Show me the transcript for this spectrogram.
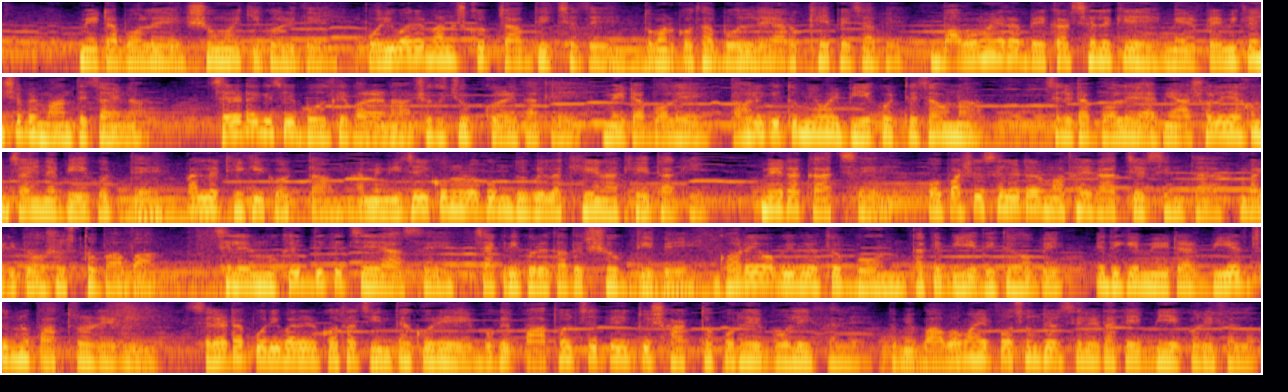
মেয়েটা বলে, সময় কি করে দেই? পরিবারের মানুষ খুব চাপ দিচ্ছে যে, তোমার কথা বললে আরও খেপে যাবে। বাবা মায়েরা বেকার ছেলেকে মেয়ের প্রেমিকা হিসেবে মানতে চায় না। ছেলেটা কিছুই বলতে পারে না, শুধু চুপ করে থাকে। মেয়েটা বলে, তাহলে কি তুমি আমায় বিয়ে করতে চাও না? ছেলেটা বলে, আমি আসলেই এখন চাই না বিয়ে করতে, পারলে ঠিকই করতাম। আমি নিজেই কোনো রকম দুবেলা খেয়ে না খেয়ে থাকি। মেয়েটা কাঁদছে ওপাশে ছেলেটার মাথায় রাজ্যের চিন্তা, বাড়িতে অসুস্থ বাবা। ছেলের মুখের দিকে চেয়ে আছে, চাকরি করে তাদের সুখ দিবে। ঘরে অবিবাহিত বোন, তাকে বিয়ে দিতে হবে। এদিকে মেয়েটার বিয়ের জন্য পাত্র রেডি। ছেলেটা পরিবারের কথা চিন্তা করে বুকে পাথর চেপে একটু স্বার্থপর হয়ে বলেই ফেলে, তুমি বাবা মায়ের পছন্দের ছেলেটাকে বিয়ে করে ফেলো।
